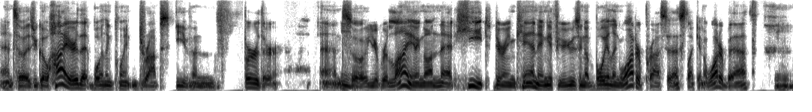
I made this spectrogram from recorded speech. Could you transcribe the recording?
And so as you go higher, that boiling point drops even further. And mm. so you're relying on that heat during canning if you're using a boiling water process, like in a water bath. Mm-hmm.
